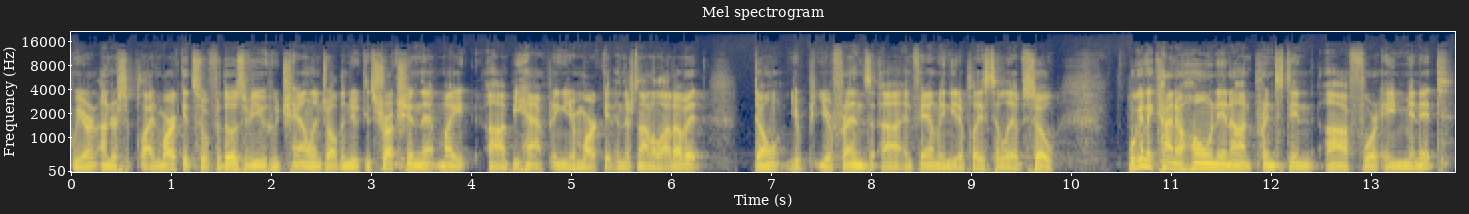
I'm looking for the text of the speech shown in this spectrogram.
We are an undersupplied market. So for those of you who challenge all the new construction that might uh, be happening in your market, and there's not a lot of it, don't. Your your friends uh, and family need a place to live. So we're going to kind of hone in on Princeton uh, for a minute.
